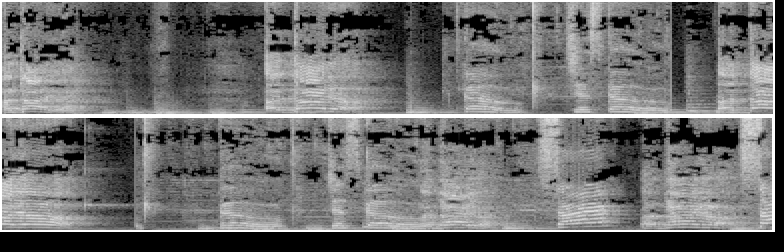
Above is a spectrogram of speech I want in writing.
Adaya! Adaya! Go, just go, Adaya! go, just go. Adaya! Sir, Adaya! sir.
